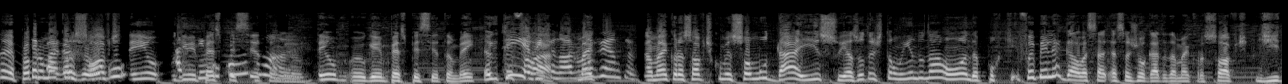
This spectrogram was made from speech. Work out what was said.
É, a própria Microsoft jogo tem o, o Game Pass PC conto, também. mano. Tem o o, Game Pass PC também. Eu Sim, é falar. Mi- R$29,90. a Microsoft começou a mudar isso e as outras estão indo na onda, porque foi bem legal essa, essa jogada da Microsoft de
